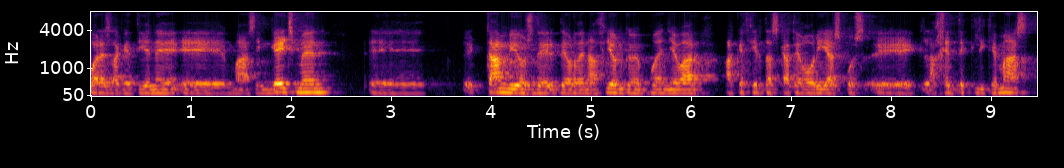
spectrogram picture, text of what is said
cuál es la que tiene eh, más engagement, eh, cambios de, ordenación que me pueden llevar a que ciertas categorías pues, eh, la gente clique más.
